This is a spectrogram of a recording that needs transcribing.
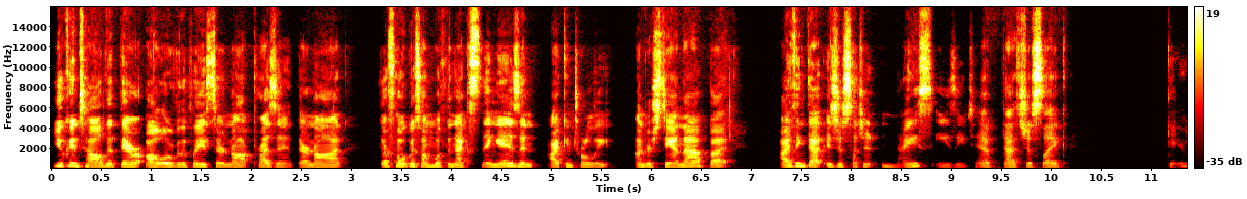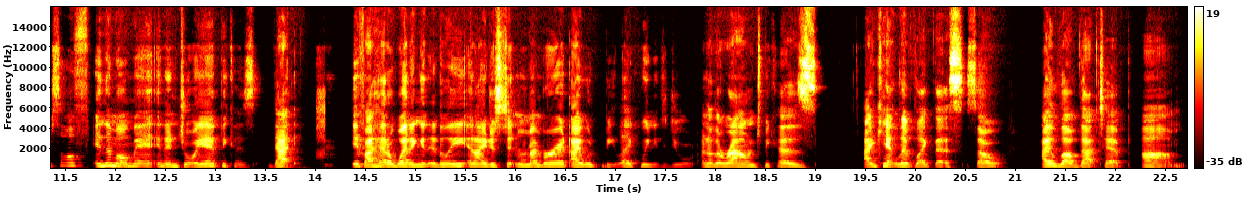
you can tell that they're all over the place, they're not present, they're not they're focused on what the next thing is and I can totally understand that, but I think that is just such a nice easy tip that's just like get yourself in the moment and enjoy it because that if I had a wedding in Italy and I just didn't remember it, I would be like we need to do another round because I can't live like this. So I love that tip. Um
